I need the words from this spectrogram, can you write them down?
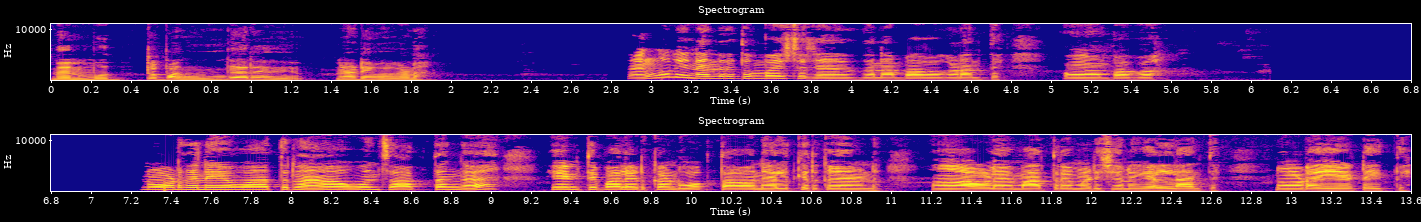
ನನ್ನ ಮುದ್ದು ಬಂಗಾರಿ ನಡಿ ಹೋಗೋಣ ನಂಗೂ ನೀನಂದ್ರೆ ತುಂಬ ಇಷ್ಟ ಜನ ಬಾ ಹೋಗೋಣಂತೆ ಹ್ಞೂ ಬಾಬಾ ನೋಡ್ದೇನೆ ಆತನ ಅವನ್ ಸಾಕ್ತಂಗ ಹೆಂಡತಿ ಬಾಲ್ ಹಿಡ್ಕೊಂಡು ಹೋಗ್ತಾವ ನೆಲಕಿರ್ಕೊಂಡು ಹಾಂ ಅವಳೆ ಮಾತ್ರ ಮೆಡಿಸನ್ ಎಲ್ಲ ಅಂತೆ ನೋಡ ಏಟೈತಿ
